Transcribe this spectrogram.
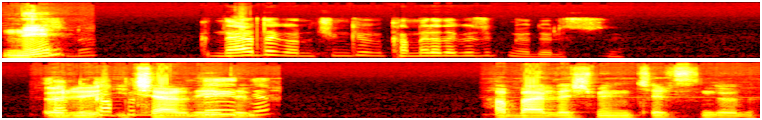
ne? Nerede gördün? Çünkü kamerada gözükmüyordu ölüsü. Sen Ölü kapının içerideydi. önündeydin. Haberleşmenin içerisinde ölü.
